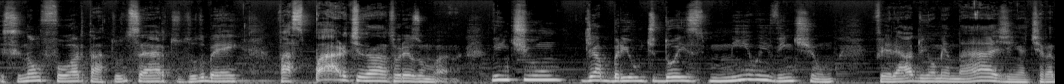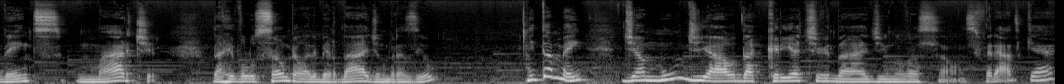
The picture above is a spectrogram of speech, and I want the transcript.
e se não for, tá tudo certo, tudo bem, faz parte da natureza humana. 21 de abril de 2021, feriado em homenagem a Tiradentes, um mártir da Revolução pela Liberdade no Brasil, e também Dia Mundial da Criatividade e Inovação. Esse feriado que é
